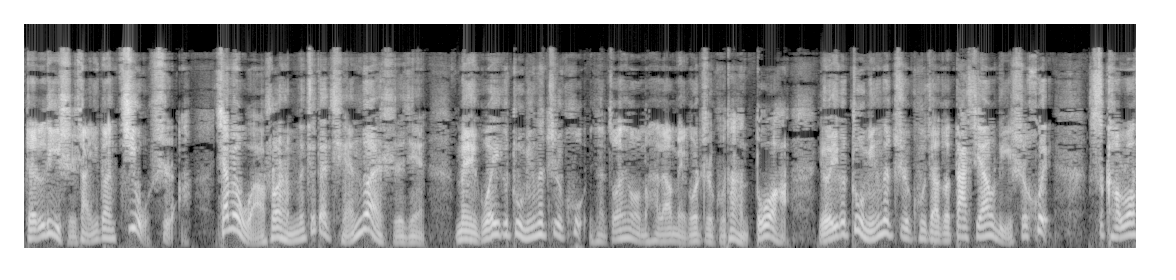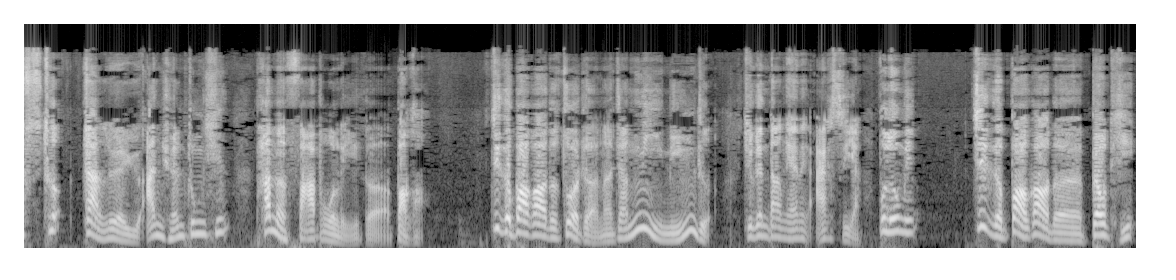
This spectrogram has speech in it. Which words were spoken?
这历史上一段旧事啊。下面我要说什么呢？就在前段时间，美国一个著名的智库，你看昨天我们还聊美国智库，它很多哈。有一个著名的智库叫做大西洋理事会斯考洛斯特战略与安全中心，他们发布了一个报告。这个报告的作者呢叫匿名者，就跟当年那个 X 一样不留名。这个报告的标题。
